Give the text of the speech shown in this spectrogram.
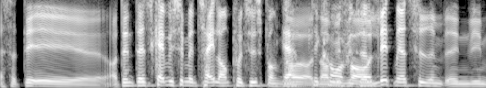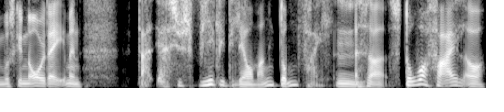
Altså det, og den, den skal vi simpelthen tale om på et tidspunkt, ja, når, når vi får vi lidt mere tid, end vi måske når i dag. Men der, jeg synes virkelig, de laver mange dumme fejl. Mm. Altså store fejl, og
